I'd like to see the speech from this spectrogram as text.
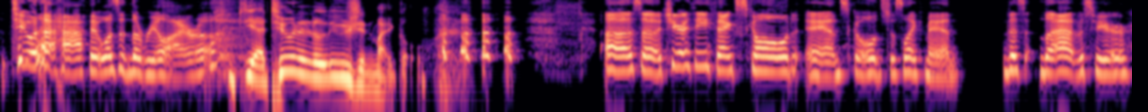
Two and a half. It wasn't the real Ira. yeah, two and an illusion, Michael. uh, so Chirithy thanks Skuld, and Skuld's just like, man, this the atmosphere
